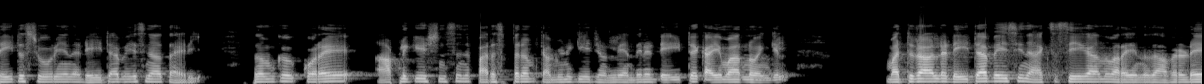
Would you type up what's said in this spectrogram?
ഡേറ്റ സ്റ്റോർ ചെയ്യുന്ന ഡേറ്റാ ബേസിനകത്തായിരിക്കും അപ്പോൾ നമുക്ക് കുറേ ആപ്ലിക്കേഷൻസിന് പരസ്പരം കമ്മ്യൂണിക്കേറ്റ് ചെയ്യണം. അല്ലെങ്കിൽ എന്തെങ്കിലും ഡേറ്റ കൈമാറണമെങ്കിൽ മറ്റൊരാളുടെ ഡേറ്റാ ബേസിൽ നിന്ന് ആക്സസ് ചെയ്യുക എന്ന് പറയുന്നത് അവരുടെ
